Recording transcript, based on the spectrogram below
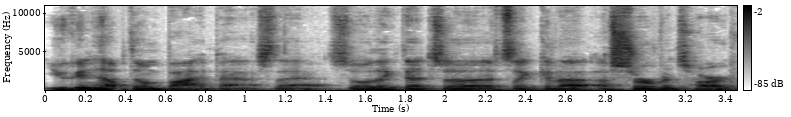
you can help them bypass that. So like that's a it's like a, a servant's heart,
